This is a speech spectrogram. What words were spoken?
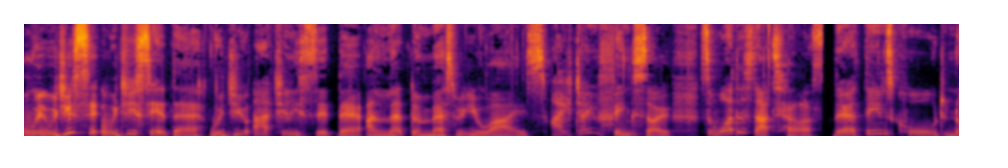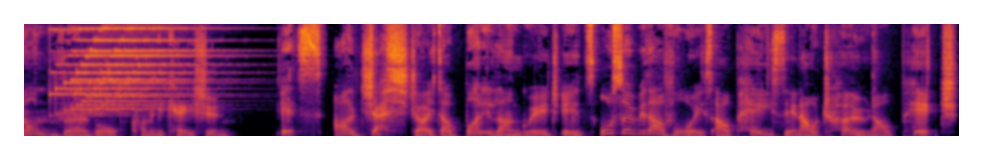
would, you sit? Would you sit there? Would you actually sit there and let them mess with your eyes? I don't think so. So what does that tell us? There are things called non-verbal communication it's our gesture, it's our body language, it's also with our voice, our pacing, our tone, our pitch,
